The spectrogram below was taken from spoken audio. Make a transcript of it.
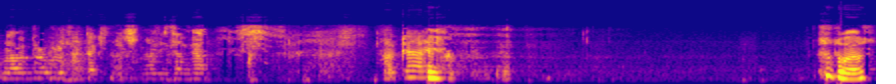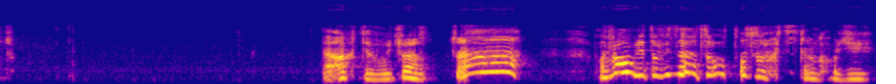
Mamy problemy techniczne, widzowie. Okej. Co to jest? Ja aktywuj, co? Porwało mnie to widzę, co, o co tym chodzi?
